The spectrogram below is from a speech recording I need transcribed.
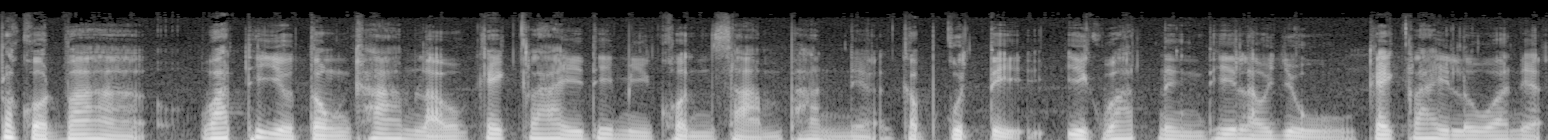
ปรากฏว่าวัดที่อยู่ตรงข้ามเราใกล้ๆที่มีคนสามพันเนี่ยกับกุฏิอีกวัดหนึ่งที่เราอยู่ใกล้ๆรั้วเนี่ย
